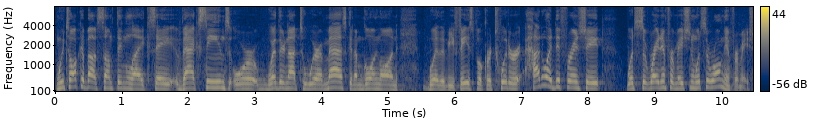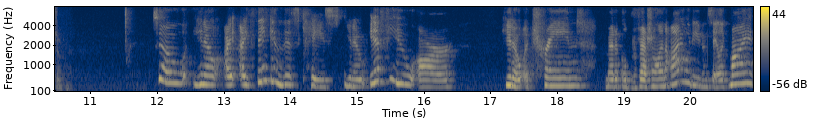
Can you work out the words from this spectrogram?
when we talk about something like, say, vaccines or whether or not to wear a mask, and I'm going on whether it be Facebook or Twitter, how do I differentiate what's the right information, what's the wrong information? So, you know, I, I think in this case, you know, if you are, you know, a trained medical professional, and I would even say, like, my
